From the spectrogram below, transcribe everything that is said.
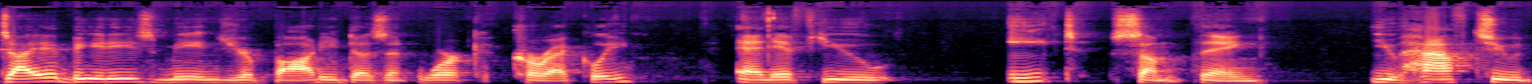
Diabetes means your body doesn't work correctly. And if you eat something, you have to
